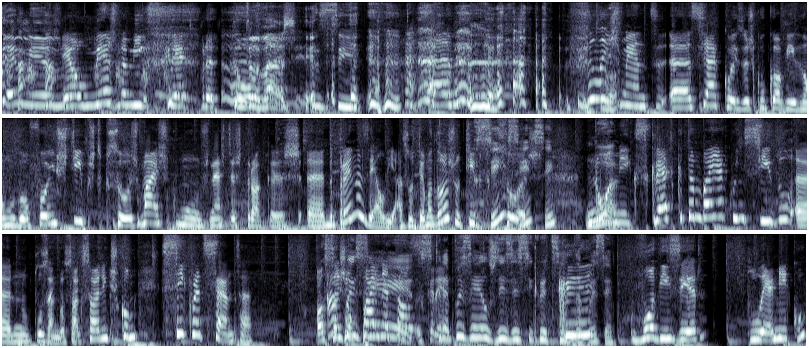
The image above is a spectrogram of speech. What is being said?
é mesmo. É o mesmo amigo secreto para toda, Toda a a gente. Sim. Felizmente, ah, se há coisas que o Covid não mudou, foi os tipos de pessoas mais comuns nestas trocas ah, de prendas. É, aliás, o tema de hoje, o tipo Sim, de pessoas sim, sim. no Boa. amigo secreto, que também é conhecido ah, no, pelos anglo-saxónicos como Secret Santa. Ou Ah, seja, o Pai é. Natal Se secreto. Pois é, eles dizem Secret Santa, que, pois é. vou dizer, polémico,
